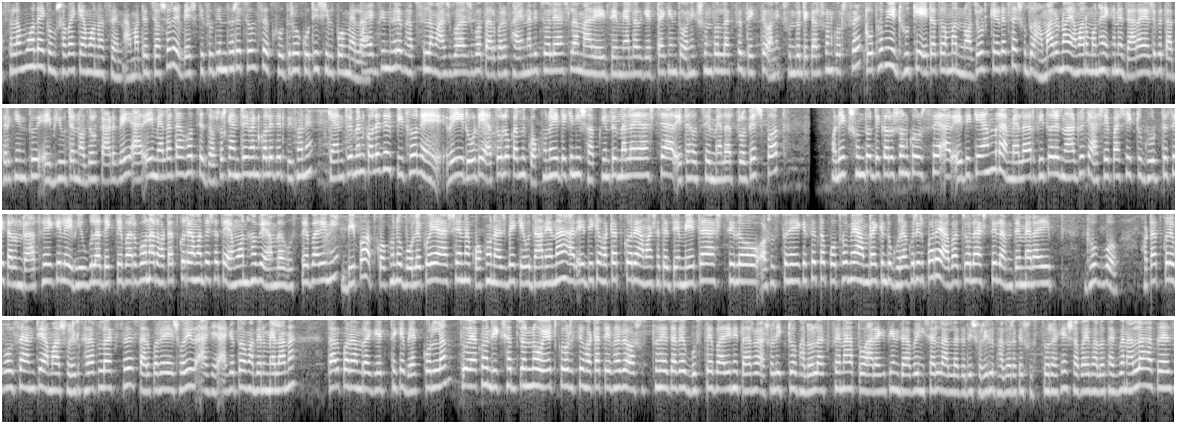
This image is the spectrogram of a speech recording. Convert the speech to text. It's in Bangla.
আসসালামু আলাইকুম সবাই কেমন আছেন? আমাদের যশোরে বেশ কিছুদিন ধরে চলছে ক্ষুদ্র কুটির শিল্প মেলা। একদিন ধরে ভাবছিলাম আসব আসব তারপরে ফাইনালি চলে আসলাম আর এই যে মেলার গেটটা কিন্তু অনেক সুন্দর লাগছে দেখতে অনেক সুন্দর ডেকোরেশন করছে। প্রথমে ঢুকে এটা তো আমার নজর কেড়েছে শুধু আমারও নয় আমার মনে হয় এখানে যারাই আসবে তাদের কিন্তু এই ভিউটা নজর কাড়বেই। আর এই মেলাটা হচ্ছে যশোর ক্যান্টনমেন্ট কলেজের পিছনে। ক্যান্টনমেন্ট কলেজের পিছনে এই রোডে এত লোক আমি কখনোই দেখিনি সব কিন্তু মেলায় আসছে। আর এটা হচ্ছে মেলার প্রবেশ পথ। অনেক সুন্দর ডেকোরেশন করছে, আর এদিকে আমরা মেলার ভিতরে না ঢুকে আশেপাশে একটু ঘুরতেছি, কারণ রাত হয়ে গেলে এই ভিউগুলা দেখতে পারব না, আর হঠাৎ করে আমাদের সাথে এমন হবে আমরা বুঝতে পারিনি। বিপদ কখনো বলে কয়ে আসে না, কখন আসবে কেউ জানে না, আর এদিকে হঠাৎ করে আমার সাথে যে মেয়েটা আসছিল, অসুস্থ হয়ে গেছে, তা প্রথমে আমরা কিন্তু ঘোরাঘুরির পরে আবার চলে আসছিলাম যে মেলায় ঢুকবো। হঠাৎ করে বলছে, আন্টি, আমার শরীর খারাপ লাগছে। তারপরে শরীর আগে আগে তো আমাদের মেলা না তারপরে আমরা গেট থেকে ব্যাক করলাম। তো এখন রিক্সার জন্য ওয়েট করছি, হঠাৎ এভাবে অসুস্থ হয়ে যাবে, বুঝতে পারিনি। তার আসলে একটুও ভালো লাগছে না। তো আর একদিন যাব ইনশাল্লাহ। আল্লাহ যদি শরীর ভালো রাখে, সুস্থ রাখে, সবাই ভালো থাকবেন। আল্লাহ হাফেজ।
